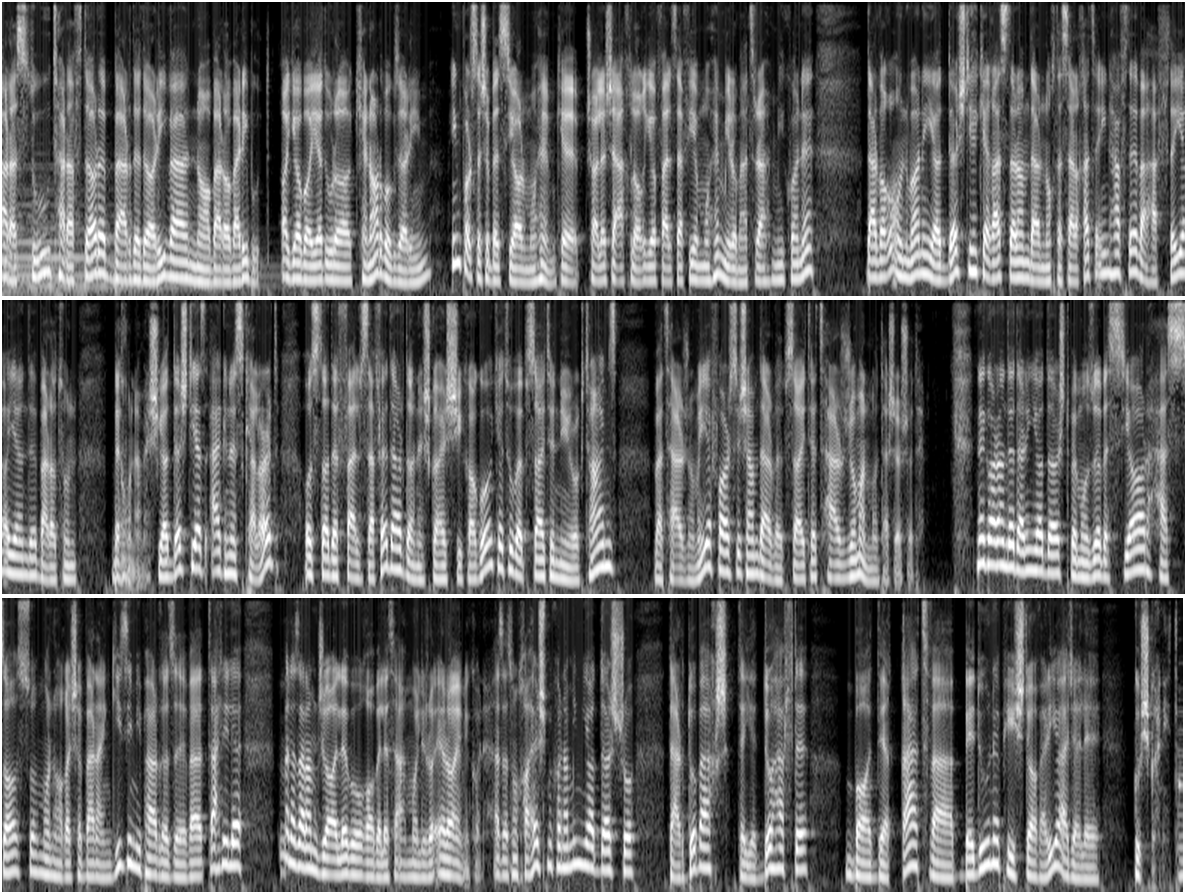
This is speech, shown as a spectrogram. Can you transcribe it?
ارسطو طرفدار بردهداری و نابرابری بود. آیا باید او را کنار بگذاریم؟ این پرسش بسیار مهم که چالش اخلاقی و فلسفی مهمی رو مطرح می‌کنه. در واقع عنوان یادداشتیه که قصد دارم در نقطه سرخط این هفته و هفته آینده براتون بخونمش. یادداشتی از اگنس کلارد استاد فلسفه در دانشگاه شیکاگو که تو وبسایت نیویورک تایمز و ترجمه فارسیش هم در وبسایت ترجمان منتشر شده. نگارنده در این یادداشت به موضوع بسیار حساس و مناقشه برانگیزی می‌پردازه و تحلیل به نظرم جالب و قابل تعملی رو ارائه می‌کنه. ازتون خواهش می‌کنم این یادداشت رو در دو بخش طی دو هفته با دقت و بدون پیشداوری و عجله گوش کنید.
